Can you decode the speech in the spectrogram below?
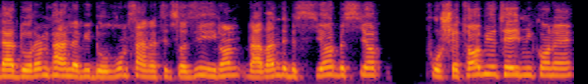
در دوران پهلوی دوم صنعتی سازی ایران روند بسیار بسیار پرشتابی رو طی می‌کنه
